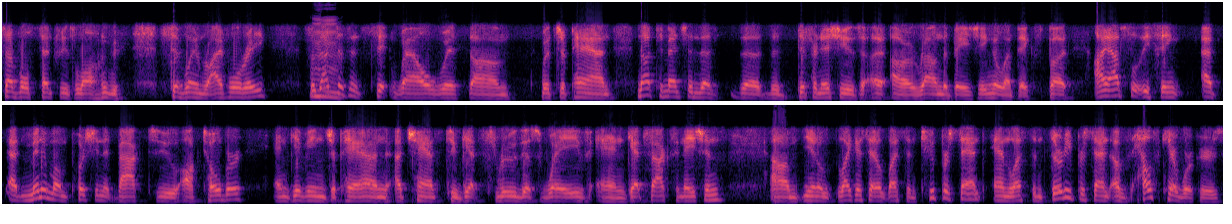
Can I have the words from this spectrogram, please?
several centuries long sibling rivalry. So mm-hmm. that doesn't sit well with um, with Japan, not to mention the, the, the different issues uh, around the Beijing Olympics. But I absolutely think, at, at minimum, pushing it back to October and giving Japan a chance to get through this wave and get vaccinations. Um, you know, like I said, less than 2% and less than 30% of healthcare workers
